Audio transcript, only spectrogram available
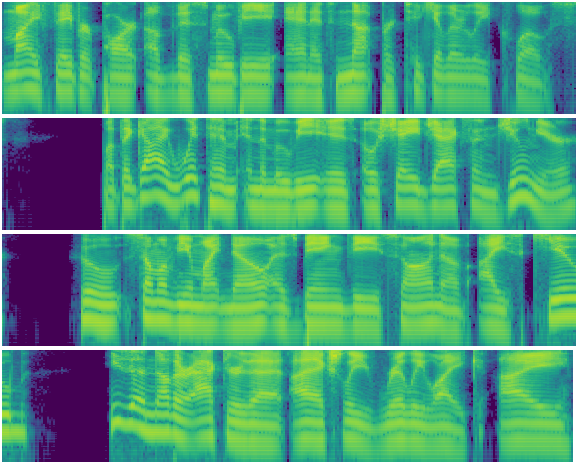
my favorite part of this movie, and it's not particularly close. But the guy with him in the movie is O'Shea Jackson Jr., who some of you might know as being the son of Ice Cube. He's another actor that I actually really like. I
